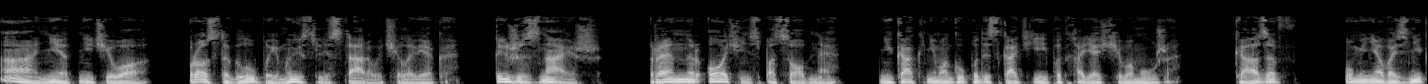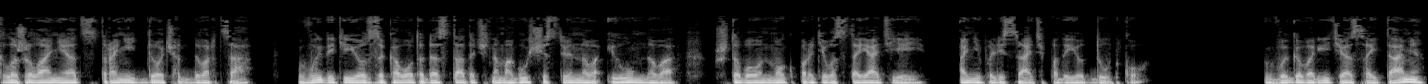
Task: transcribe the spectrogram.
«А, нет, ничего. Просто глупые мысли старого человека. Ты же знаешь, Реннер очень способная. Никак не могу подыскать ей подходящего мужа. Казов, у меня возникло желание отстранить дочь от дворца, выдать ее за кого-то достаточно могущественного и умного, чтобы он мог противостоять ей, а не плясать под ее дудку. Вы говорите о Сайтаме?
